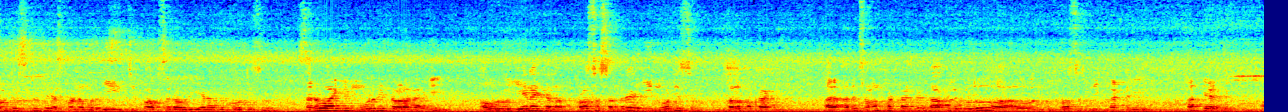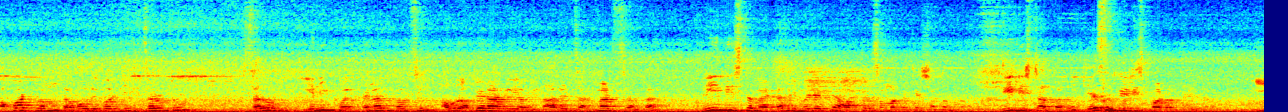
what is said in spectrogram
notice to the respond number ಈ ಚೀಫ್ ಆಫೀಸರ್ ಅವ್ರಿಗೆ ಏನಾದರೂ ನೋಟಿಸು ಸರ್ವಾಗಿ ಮೂರು ದಿನದೊಳಗಾಗಿ ಅವರು ಏನಾಯ್ತಲ್ಲ ಪ್ರೋಸೆಸ್ ಅಂದರೆ ಈ ನೋಟಿಸ್ ಸ್ವಲ್ಪಕ್ಕಾಗಿ ಅದಕ್ಕೆ ಸಂಬಂಧಪಟ್ಟಂಗೆ ದಾಖಲೆಗಳು ಒಂದು ಪ್ರೋಸೆಸ್ ಈ ಕಟ್ರಿ ಅಂತ ಹೇಳಿದ್ರು. Apart from double liberty reserve to serve any penal council ಅವರು ಅಪೇರ್ ಆಗಲಿ ಅವ್ರಿಗೆ ನಾಲೆಡ್ಜ್ ಅಕ್ನಾಡ್ಸ್ ಅಂತ re the matter immediately after summer vacation ಅಂತ. ರೀ ಲಿಸ್ಟ್ ಅಂತಂದ್ರೆ ಕೇಸನ್ನು ರಿಲೀಸ್ ಲಿಸ್ಟ್ ಮಾಡ್ರಿ ಅಂತ ಹೇಳಿದ್ದಾರೆ. ಈ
